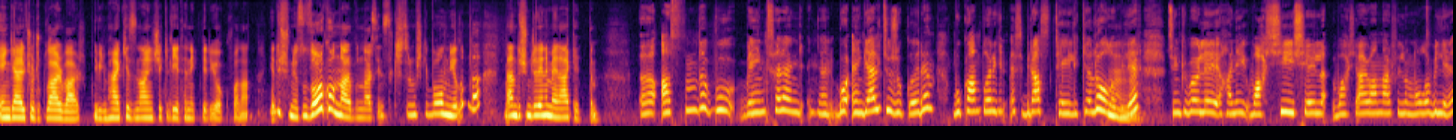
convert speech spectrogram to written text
engelli çocuklar var. Ne bileyim herkesin aynı şekilde yetenekleri yok falan. Ne düşünüyorsun? Zor konular bunlar. Seni sıkıştırmış gibi olmayalım da ben düşüncelerini merak ettim. Ee, aslında bu beyinsel enge- yani bu engelli çocukların bu kamplara gitmesi biraz tehlikeli olabilir. Çünkü böyle hani vahşi şeyler, vahşi hayvanlar falan olabilir.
